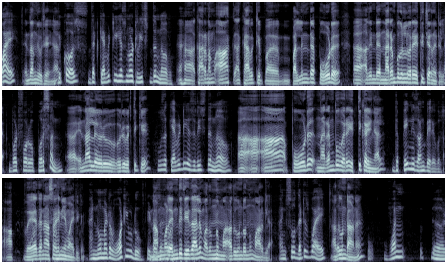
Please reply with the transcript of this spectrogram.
Why? എന്താന്ന് ചോദിച്ചു കഴിഞ്ഞാൽ Because that cavity has not reached the nerve. ആ, കാരണം ആ കാവിറ്റി പല്ലിന്റെ പോട് അതിന്റെ നരമ്പുകളിൽ വരെ എത്തിച്ചേർന്നിട്ടില്ല But for a person ആ, എന്നാൽ ഒരു ഒരു വ്യക്തിക്ക് whose cavity has reached the nerve, ആ, പോട് നരമ്പ് വരെ എത്തിക്കഴിഞ്ഞാൽ the pain is unbearable. വേദനാസഹനീയമായിരിക്കും. No matter what you do നമ്മൾ എന്ത് ചെയ്താലും അതൊന്നും അതുകൊണ്ടൊന്നും മാറില്ല. സോ ദാറ്റ് ഇസ് വൈ അതുകൊണ്ടാണ് one uh,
